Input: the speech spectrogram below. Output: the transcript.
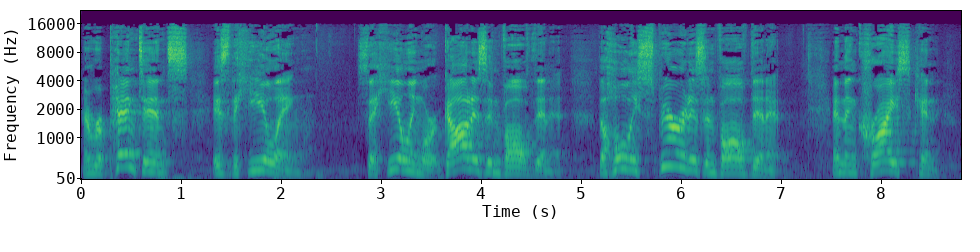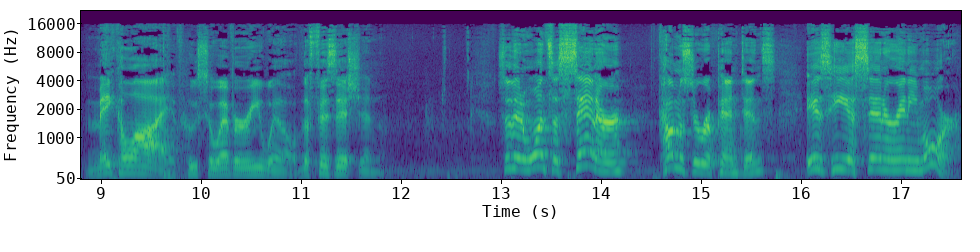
and repentance is the healing. It's the healing work. God is involved in it, the Holy Spirit is involved in it. And then Christ can make alive whosoever he will, the physician. So then, once a sinner comes to repentance, is he a sinner anymore?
